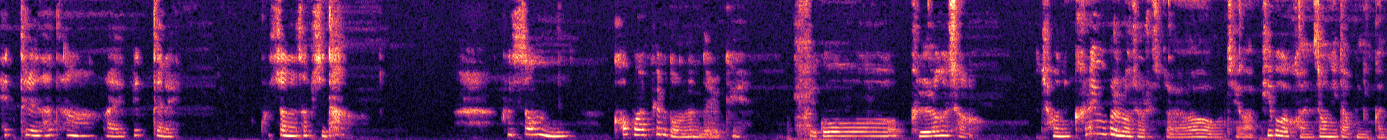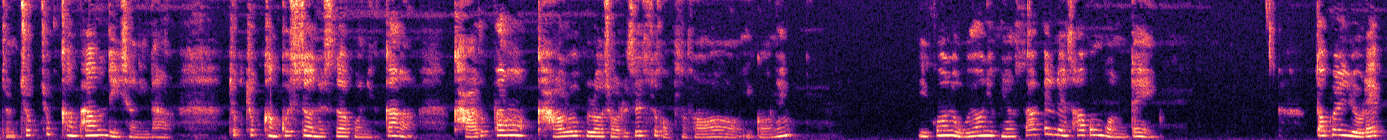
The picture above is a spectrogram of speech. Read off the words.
팩트를 사자. 아예 팩트래. 쿠션을 삽시다. 쿠션 커버할 필요도 없는데 이렇게. 그리고 블러셔. 저는 크림 블러셔를 써요. 제가 피부가 건성이다 보니까 좀 촉촉한 파운데이션이나 촉촉한 쿠션을 쓰다 보니까 가루 파 가루 블러셔를 쓸 수가 없어서 이거는 이거는 우연히 그냥 싸길래 사본 건데 W랩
